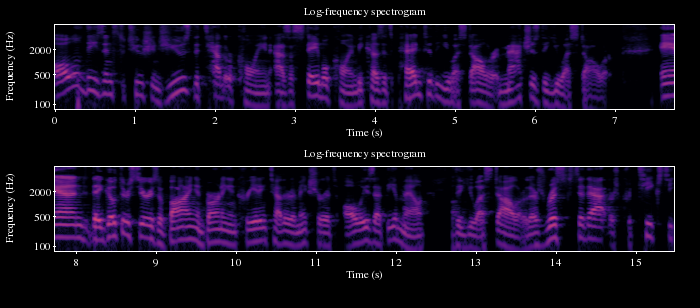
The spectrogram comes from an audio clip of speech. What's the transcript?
all of these institutions use the tether coin as a stable coin because it's pegged to the US dollar. It matches the US dollar. And they go through a series of buying and burning and creating Tether to make sure it's always at the amount of the US dollar. There's risks to that. There's critiques to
